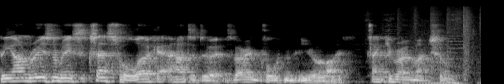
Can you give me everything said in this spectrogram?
be unreasonably successful. Work out how to do it. It's very important in your life. Thank you very much, Sean.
